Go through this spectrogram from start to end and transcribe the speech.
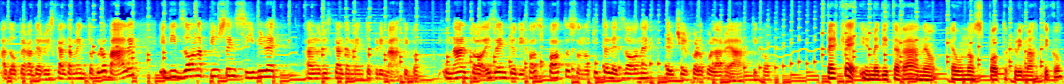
ad opera del riscaldamento globale e di zona più sensibile al riscaldamento climatico. Un altro esempio di hotspot sono tutte le zone del circolo polare artico. Perché il Mediterraneo è un hotspot climatico?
